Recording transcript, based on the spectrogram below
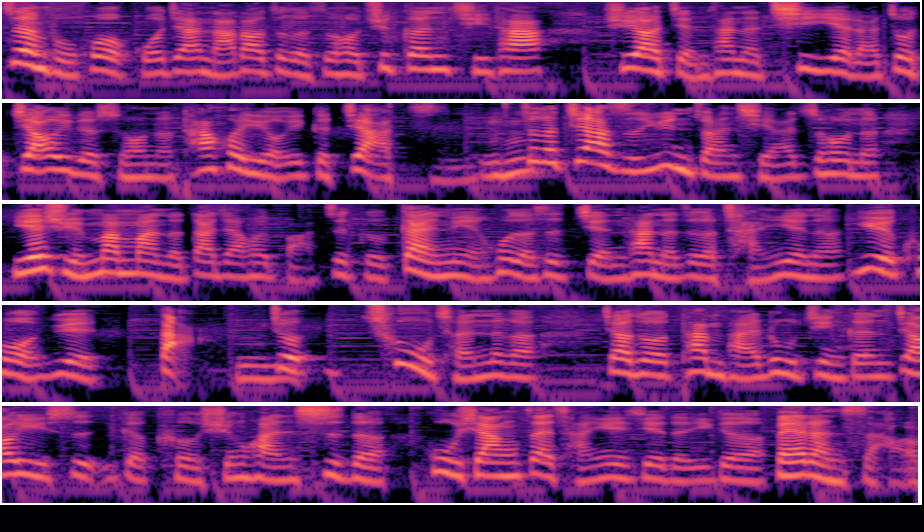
政府或国家拿到这个之后，去跟其他需要减碳的企业来做交易的时候呢，它会有一个价值。这个价值运转起来之后呢，也许慢慢的大家会把这个概念或者是减碳的这个产业呢越扩越大，就促成那个。叫做碳排路径跟交易是一个可循环式的，互相在产业界的一个 balance 好，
